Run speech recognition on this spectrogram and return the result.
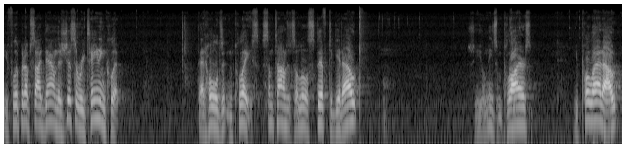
You flip it upside down, there's just a retaining clip that holds it in place. Sometimes it's a little stiff to get out, so you'll need some pliers. You pull that out,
